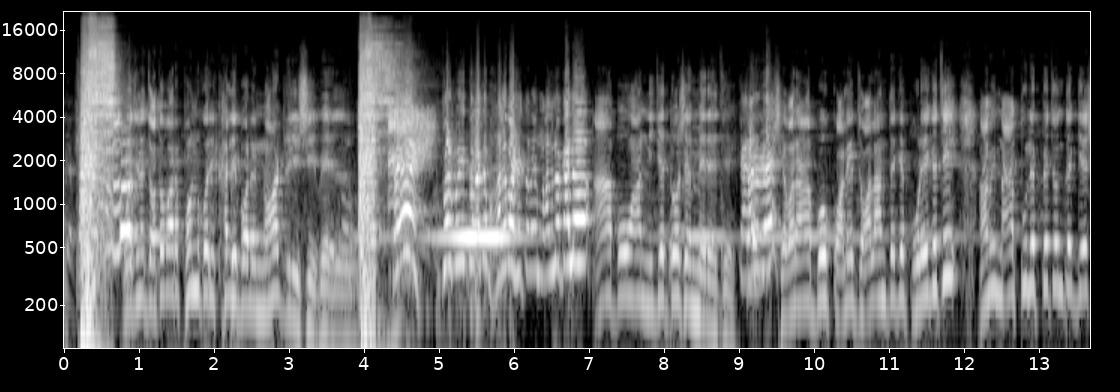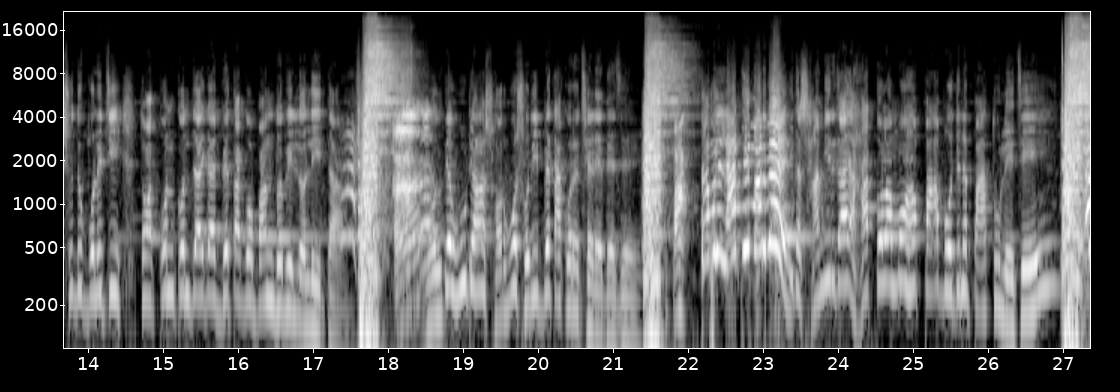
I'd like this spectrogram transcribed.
ওই জন্য যতবার ফোন করি খালি বলে নট রিসিভেল। তোর বই তোরা ভালোবাসে তোকে মারলো কেন? আ বউ আর নিজের দোষে মেরেছে। সেবার আ বউ কলে জল আনতে গিয়ে পড়ে গেছি আমি না তুলে পেছন থেকে গিয়ে শুধু বলেছি তোমার কোন কোন জায়গায় বেতা গো বান্ধবী ললিতা। বলতে উঠে সর্বশরীর বেতা করে ছেড়ে দেছে। তা বলে লাথি মারবে? এটা স্বামীর গায়ে হাত তোলা মহা পা বোঝনে পা তুলেছে।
